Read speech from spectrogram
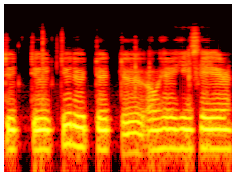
Do do do do do do. Oh here he's here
